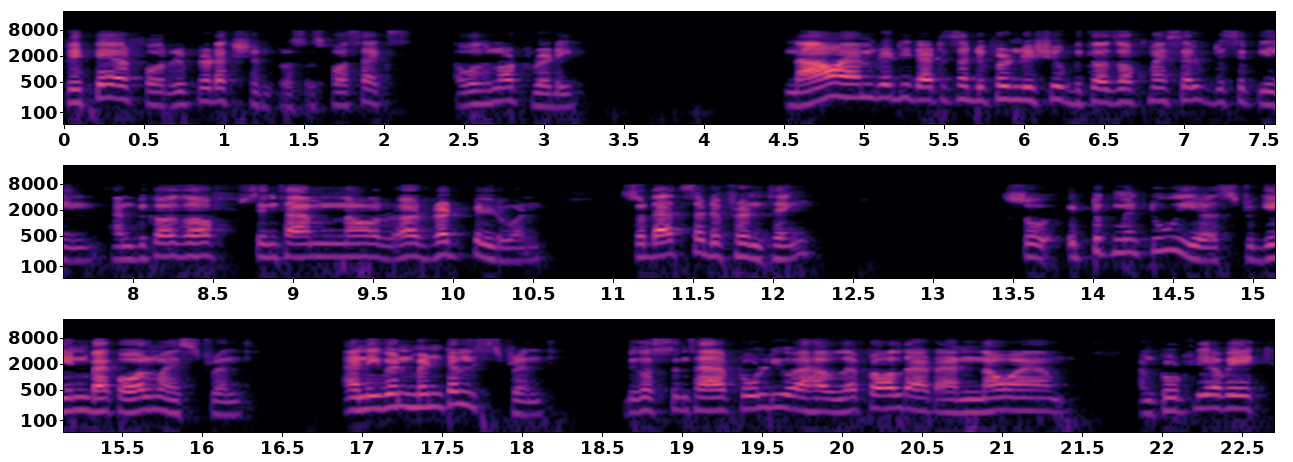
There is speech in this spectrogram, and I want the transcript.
prepared for reproduction process for sex. I was not ready. Now i am ready. That is a different issue because of my self discipline and because of since i am now a red pilled one. So that's a different thing. So it took me 2 years to gain back all my strength and even mental strength because since i have told you i have left all that and now i am i'm totally awake.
